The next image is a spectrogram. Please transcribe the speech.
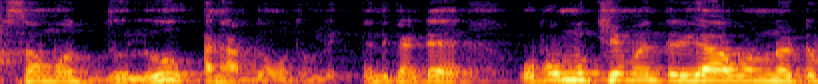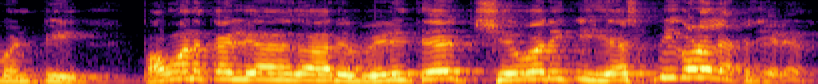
అసమర్థులు అని అర్థమవుతుంది. ఎందుకంటే ఉప ముఖ్యమంత్రిగా ఉన్నటువంటి పవన్ కళ్యాణ్ గారు వెళితే చివరికి ఎస్పీ కూడా లెక్క చేయలేదు.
